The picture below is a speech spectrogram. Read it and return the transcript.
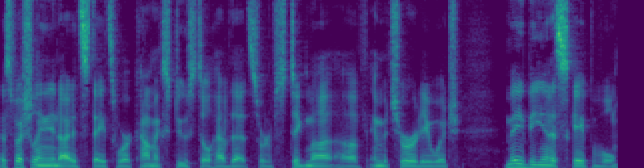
especially in the United States where comics do still have that sort of stigma of immaturity, which may be inescapable.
